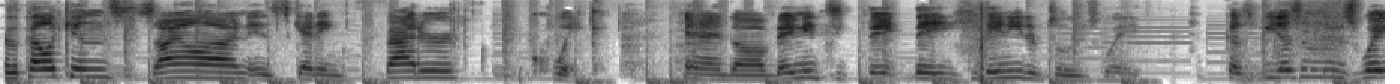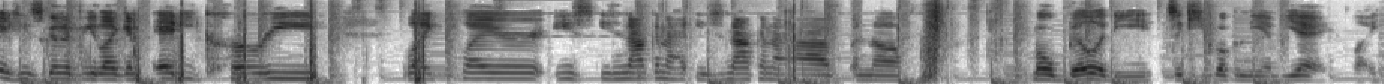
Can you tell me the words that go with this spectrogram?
For the Pelicans, Zion is getting fatter quick. And um, they need to they, they they need him to lose weight. Because if he doesn't lose weight, he's gonna be like an Eddie Curry like player. He's he's not gonna he's not gonna have enough mobility to keep up in the NBA. Like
